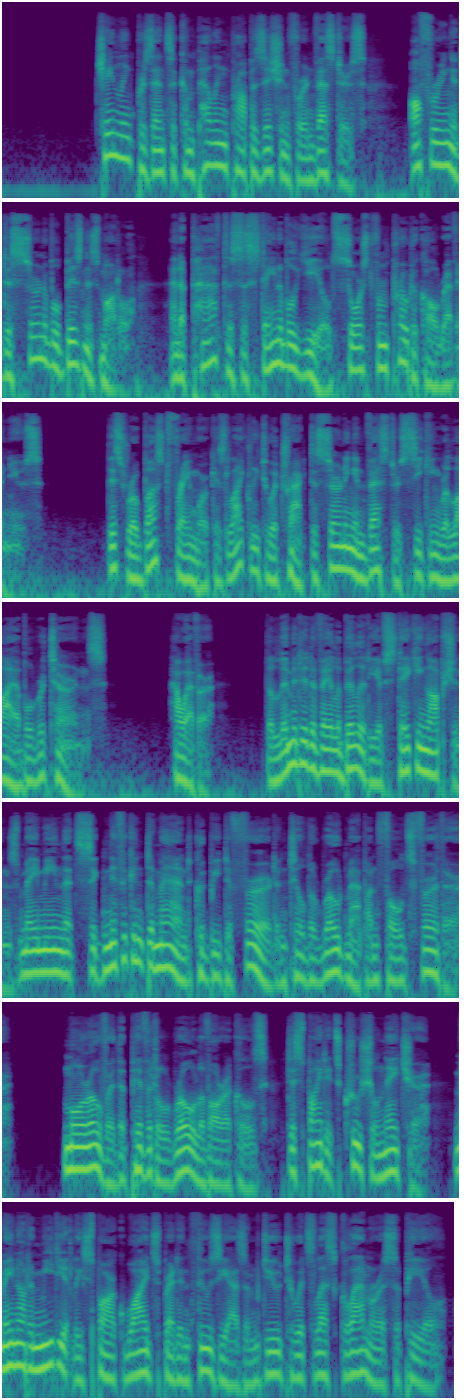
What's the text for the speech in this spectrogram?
Chainlink presents a compelling proposition for investors, offering a discernible business model and a path to sustainable yield sourced from protocol revenues. This robust framework is likely to attract discerning investors seeking reliable returns. However, the limited availability of staking options may mean that significant demand could be deferred until the roadmap unfolds further. Moreover, the pivotal role of oracles, despite its crucial nature, may not immediately spark widespread enthusiasm due to its less glamorous appeal.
